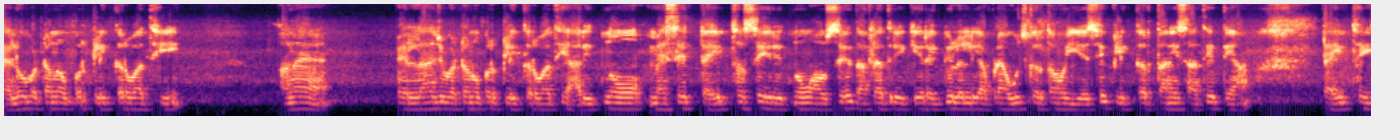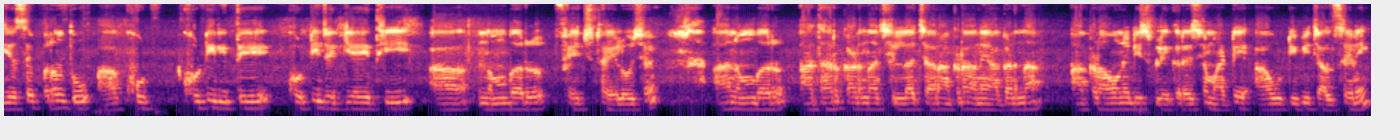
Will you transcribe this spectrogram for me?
એલો બટન ઉપર ક્લિક કરવાથી અને પહેલા જ બટન ઉપર ક્લિક કરવાથી આ રીતનો મેસેજ ટાઈપ થશે, એ રીતનું આવશે. દાખલા તરીકે રેગ્યુલરલી આપણે આવું જ કરતા હોઈએ છીએ. ક્લિક કરતાની સાથે ત્યાં ટાઈપ થઈ જશે. પરંતુ આ ખોટ, ખોટી રીતે, ખોટી જગ્યાએથી આ નંબર ફેચ થયેલો છે. આ નંબર આધાર કાર્ડના છેલ્લા ચાર આંકડા અને આગળના આંકડાઓને ડિસ્પ્લે કરે છે. માટે આ ઓટીપી ચાલશે નહીં.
